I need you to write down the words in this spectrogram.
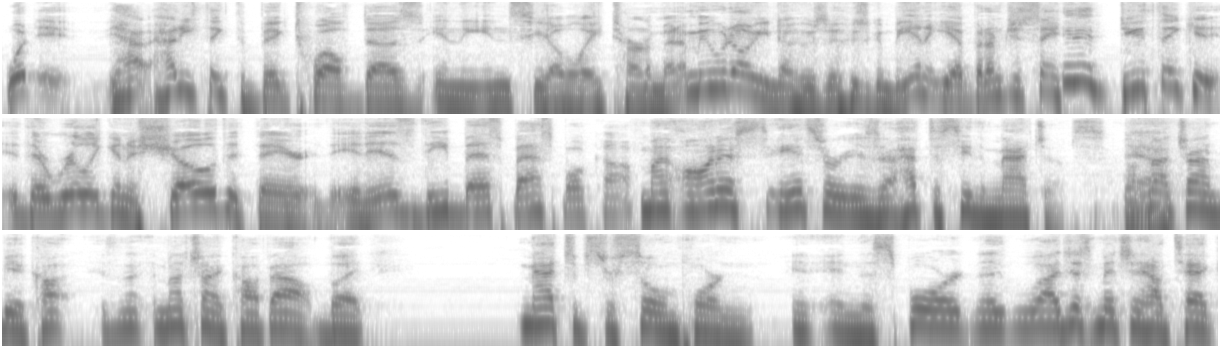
What? How, how do you think the Big Twelve does in the NCAA tournament? I mean, we don't even know who's who's going to be in it yet. But I'm just saying, do you think it, they're really going to show that they're it is the best basketball conference? My honest answer is I have to see the matchups. I'm not trying to be a cop, I'm not trying to cop out, but matchups are so important in, in the sport. Uh, Well, I just mentioned how Tech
